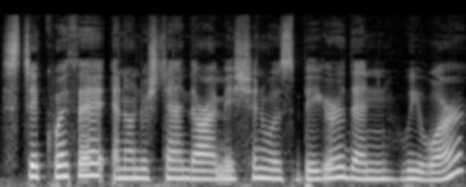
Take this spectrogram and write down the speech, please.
stick with it and understand that our mission was bigger than we were.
